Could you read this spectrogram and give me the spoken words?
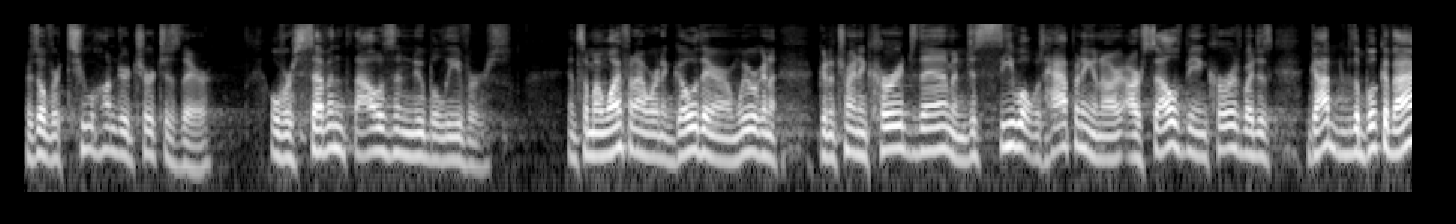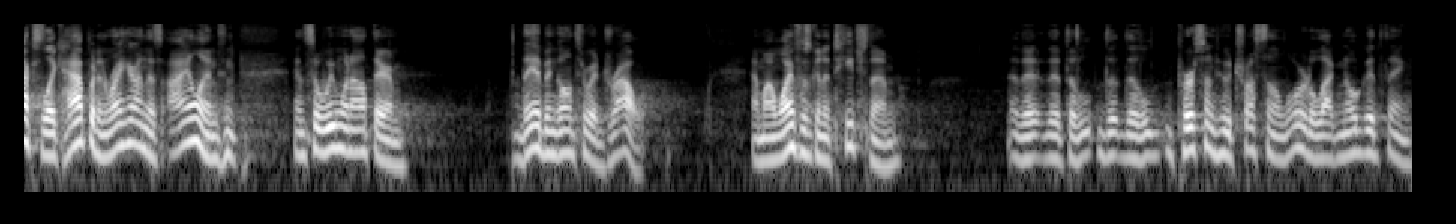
there's over 200 churches there, over 7,000 new believers. And so my wife and I were going to go there and we were going to, going to try and encourage them and just see what was happening and our, ourselves be encouraged by just God, the book of Acts like happening right here on this island. And, and so we went out there. They had been going through a drought. And my wife was going to teach them that, that the, the, the person who trusts in the Lord will lack no good thing.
